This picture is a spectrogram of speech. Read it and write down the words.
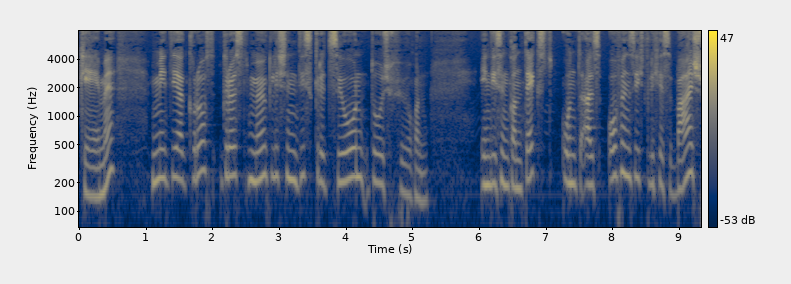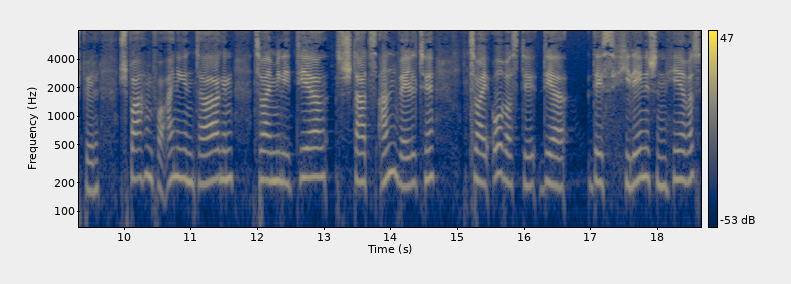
käme, mit der größtmöglichen Diskretion durchführen. In diesem Kontext und als offensichtliches Beispiel sprachen vor einigen Tagen zwei Militärstaatsanwälte, zwei Oberste der, des chilenischen Heeres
